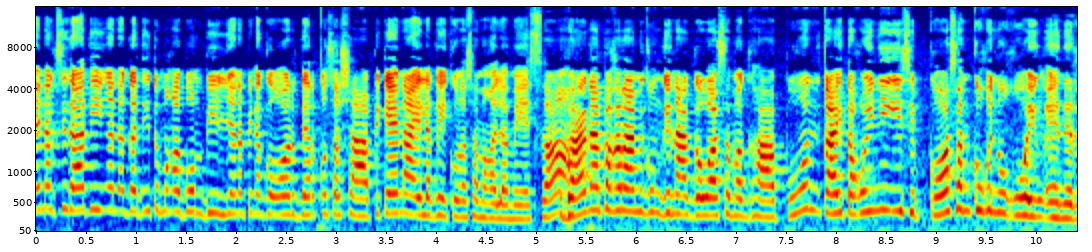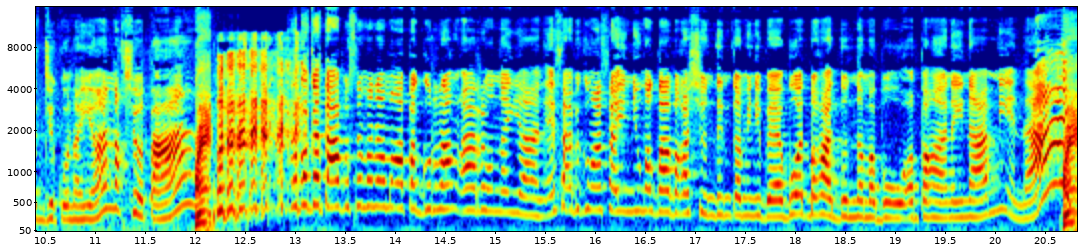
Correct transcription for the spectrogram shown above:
eh nagsidatingan agad itong mga bombilya na pinag-order ko sa Shopee kaya nailagay ko na sa mga lamesa. Diba, napakarami kong ginagawa sa maghapon. Kahit ako iniisip ko, saan ko kinukuha yung energy ko na yan? Naksyuta? Pero pagkatapos naman ng mga pagurang araw na yan, eh sabi ko nga sa inyo, magbabakasyon din kami ni Bebo at baka doon na mabuo ang panganay namin. Ay!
